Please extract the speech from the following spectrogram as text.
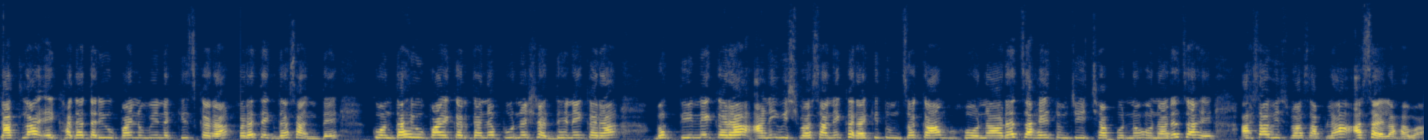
त्यातला एखादा तरी उपाय तुम्ही नक्कीच करा. परत एकदा सांगते कोणताही उपाय करताना पूर्ण श्रद्धेने करा भक्तीने करा आणि विश्वासाने करा की तुमचं काम होणारच आहे तुमची इच्छा पूर्ण होणारच आहे असा विश्वास आपला असायला हवा.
